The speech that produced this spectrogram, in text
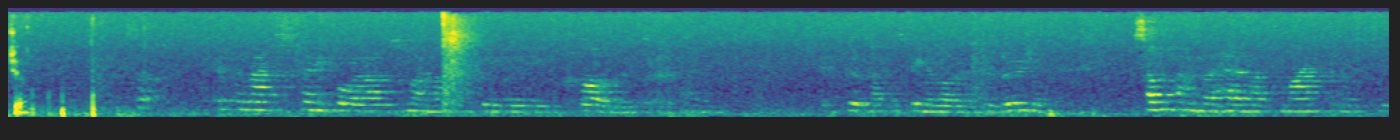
Jill. In the last 24 hours, my mind's been really closed, and it feels like there's been a lot of delusion. Sometimes I had enough mindfulness to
